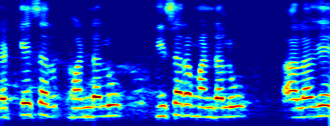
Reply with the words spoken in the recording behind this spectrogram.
గట్కేసర్ మండలు కీసర మండలు అలాగే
